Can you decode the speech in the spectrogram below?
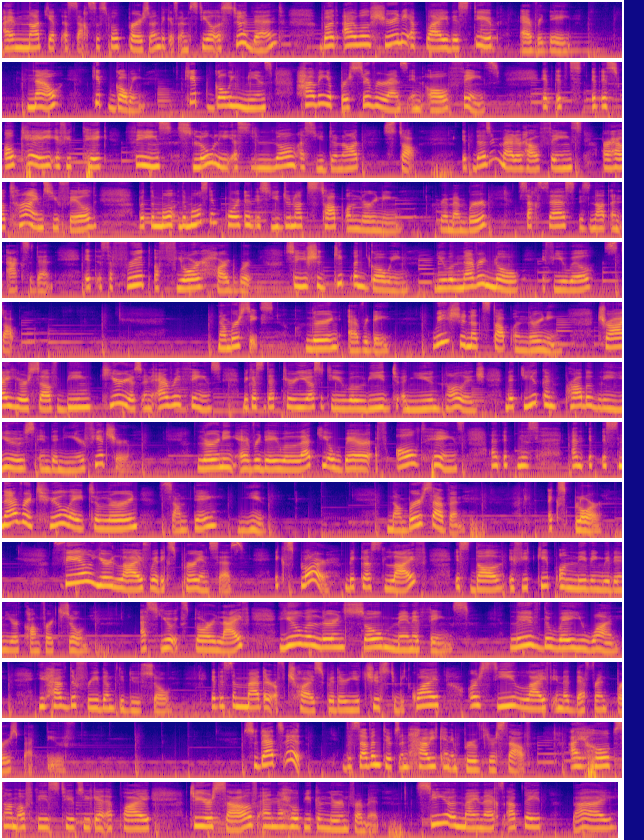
I am not yet a successful person because I'm still a student, but I will surely apply this tip every day. Now, keep going. Keep going means having a perseverance in all things. It, it's, it is okay if you take things slowly as long as you do not stop. It doesn't matter how things or how times you failed, but the, mo- the most important is you do not stop on learning. Remember, success is not an accident, it is a fruit of your hard work. So you should keep on going. You will never know if you will stop. Number six, learn every day. We should not stop on learning. Try yourself being curious in everything because that curiosity will lead to a new knowledge that you can probably use in the near future. Learning every day will let you aware of all things and it is and it is never too late to learn something new. Number 7. Explore. Fill your life with experiences. Explore because life is dull if you keep on living within your comfort zone. As you explore life, you will learn so many things. Live the way you want. You have the freedom to do so. It is a matter of choice whether you choose to be quiet or see life in a different perspective. So that's it. The seven tips on how you can improve yourself. I hope some of these tips you can apply to yourself and I hope you can learn from it. See you in my next update. Bye.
